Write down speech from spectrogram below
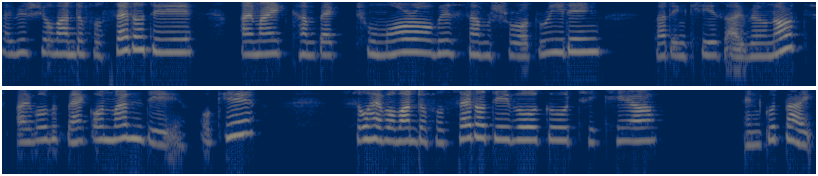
I wish you a wonderful Saturday. I might come back tomorrow with some short reading, but in case I will not, I will be back on Monday, okay? So have a wonderful Saturday, Virgo. Take care and goodbye.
